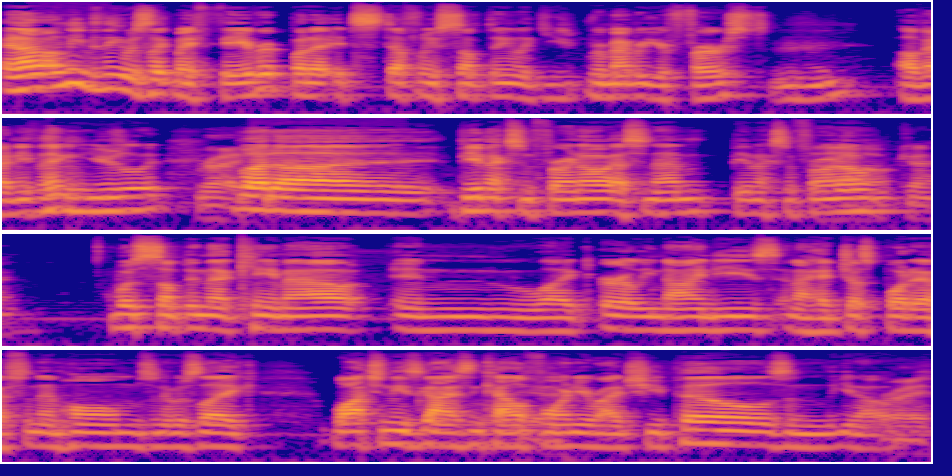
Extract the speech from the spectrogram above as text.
and I don't even think it was like my favorite, but it's definitely something like you remember your 1st Mhm. of anything usually. Right. But uh, BMX Inferno, S and M, BMX Inferno Oh, okay. was something that came out in like early 90s and i had just bought s&m Holmes and it was like watching these guys in california ride sheep hills and you know Right.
